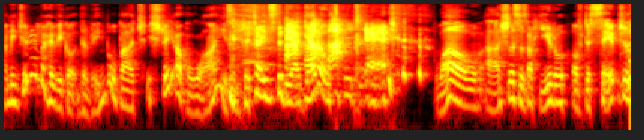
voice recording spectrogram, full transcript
I mean, do you remember how he got the rainbow badge? He straight up lies and pretends to be a girl. yeah. Wow, Ash, this is a hero of deception.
